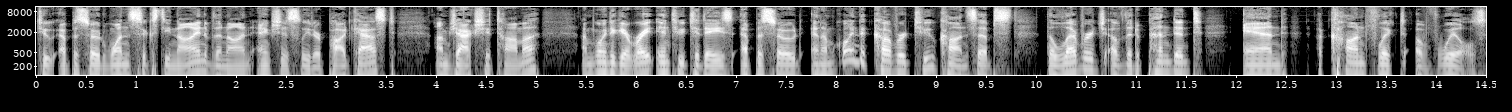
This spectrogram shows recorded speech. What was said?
to episode 169 of the Non Anxious Leader podcast. I'm Jack Shitama. I'm going to get right into today's episode and I'm going to cover two concepts the leverage of the dependent and a conflict of wills.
